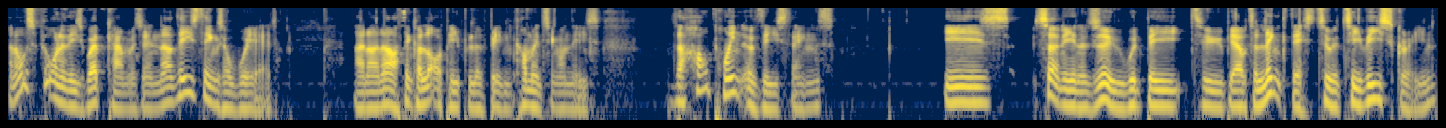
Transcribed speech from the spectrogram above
and I also put one of these web cameras in. Now these things are weird, and I know I think a lot of people have been commenting on these. The whole point of these things is certainly in a zoo would be to be able to link this to a TV screen,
